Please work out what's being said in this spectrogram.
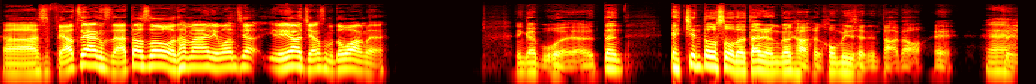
啊、是不要这样子啊！到时候我他妈连忘记要连要讲什么都忘了。应该不会，呃，但哎，剑斗兽的单人关卡很后面才能达到，哎，对哎，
